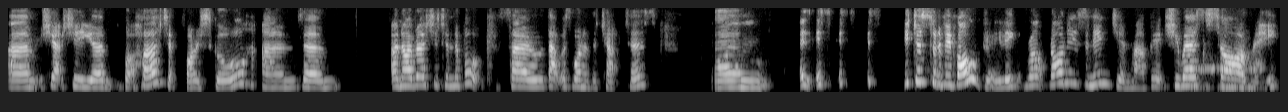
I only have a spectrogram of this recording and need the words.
Um, she actually um, got hurt at forest school and um, and I wrote it in the book. So that was one of the chapters. Um, it, it's, it's, it's, it just sort of evolved really. Ranni is an Indian rabbit. She wears a sari.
